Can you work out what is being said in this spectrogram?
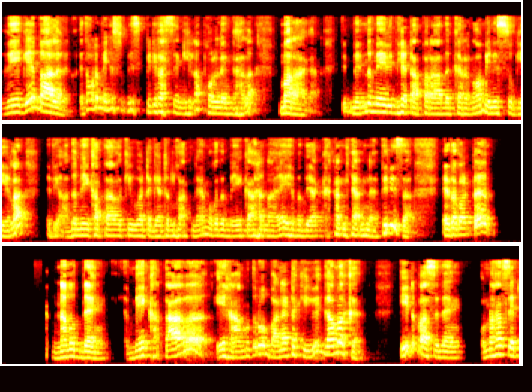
වේගය බාල වෙනවා. එතකොට මිනිස්සු පිටිපස්සෙන් ගිහිල්ලා පොල්ලෙන් ගහලා මරා ගන්න. ඉතින් මෙන්න මේ විදිහට අපරාධ කරනවා මිනිස්සු කියලා. ඉතින් අද මේ කතාව කිව්වට ගැටලුවක් නැහැ. මොකද මේ කහන අය එහෙම දෙයක් කරන්න යන්නේ නැති නිසා. එතකොට නමුත් දැන් මේ කතාව ඒ හාමුදුරුවෝ බණට කිව්වේ ගමක. ඊට පස්සේ දැන් උන්වහන්සේට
